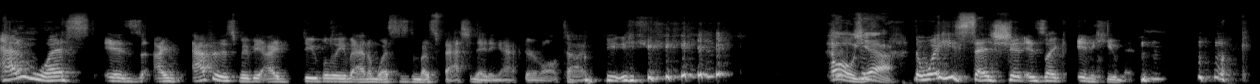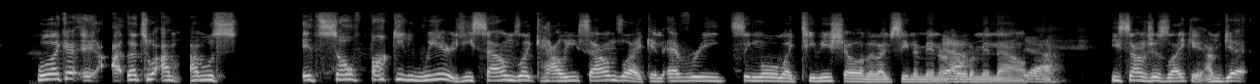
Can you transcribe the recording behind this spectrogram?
Adam West is I after this movie I do believe Adam West is the most fascinating actor of all time. Oh Just- yeah. the way he says shit is like inhuman. like, Well, like I, I, that's what I, I was. it's so fucking weird. He sounds like how he sounds like in every single like TV show that I've seen him in or Yeah. heard him in now. Yeah. He sounds just like it. I'm get.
